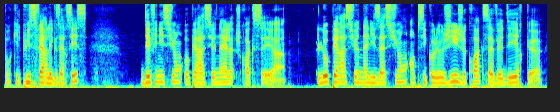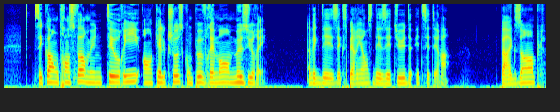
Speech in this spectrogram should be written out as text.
pour qu'ils puissent faire l'exercice. Définition opérationnelle, je crois que c'est euh, l'opérationnalisation en psychologie, je crois que ça veut dire que c'est quand on transforme une théorie en quelque chose qu'on peut vraiment mesurer, avec des expériences, des études, etc. Par exemple,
